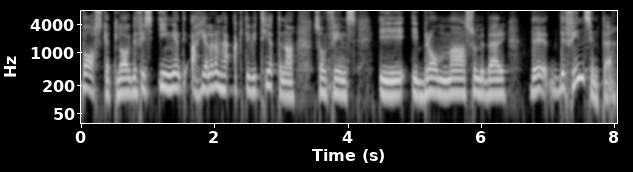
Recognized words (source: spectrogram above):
basketlag, det finns ingenting. Ah, hela de här aktiviteterna som finns i, i Bromma, Sundbyberg, det, det finns inte.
